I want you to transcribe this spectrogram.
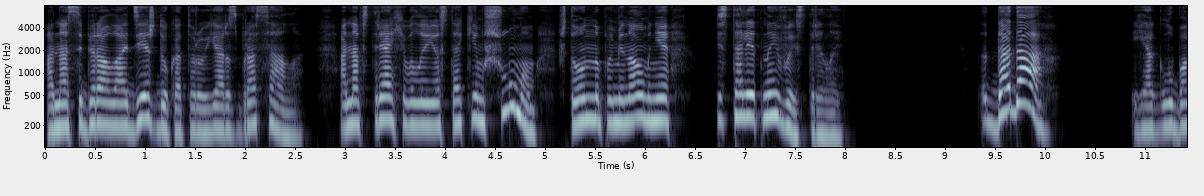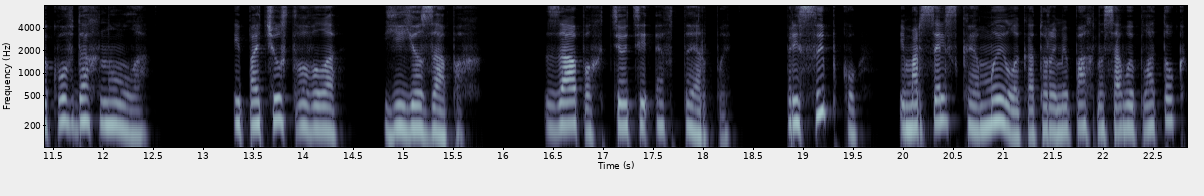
Она собирала одежду, которую я разбросала. Она встряхивала ее с таким шумом, что он напоминал мне пистолетные выстрелы. «Да-да», я глубоко вдохнула и почувствовала ее запах. Запах тети Эфтерпы, присыпку и марсельское мыло, которыми пах носовой платок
